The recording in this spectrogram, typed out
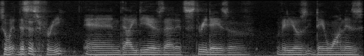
so this is free, and the idea is that it's three days of videos. Day one is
